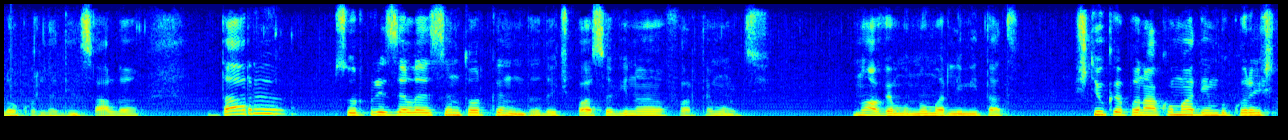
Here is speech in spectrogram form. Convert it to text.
locurile din sală, dar surprizele sunt oricând, deci poate să vină foarte mulți. Nu avem un număr limitat. Știu că până acum din București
